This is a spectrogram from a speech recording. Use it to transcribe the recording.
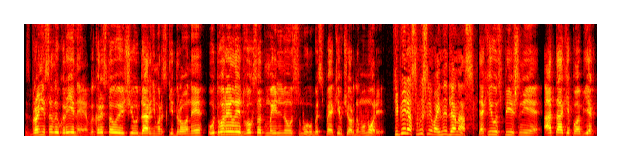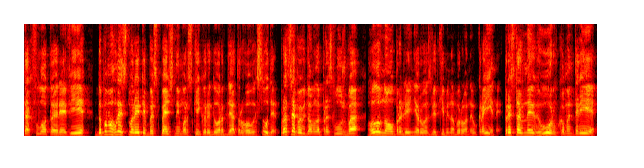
Збройні сили України, використовуючи ударні морські дрони, утворили 200-мильну смугу безпеки в Чорному морі. Теперь о смысле войны для нас. Такі успішні атаки по об'єктах флоту РФІ допомогли створити безпечний морський коридор для торгових суден. Про це повідомила прес-служба головного управління розвідки Міноборони України. Представник ГУР в коментарі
